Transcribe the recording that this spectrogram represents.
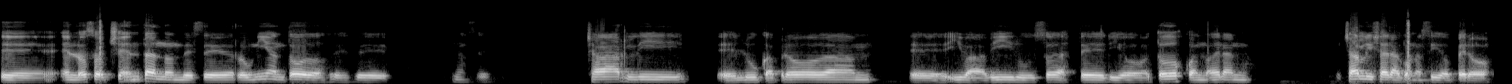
eh, en los 80, en donde se reunían todos, desde, no sé, Charlie, Luca Prodan, eh, Iba Virus, Soda Stereo, todos cuando eran, Charlie ya era conocido, pero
